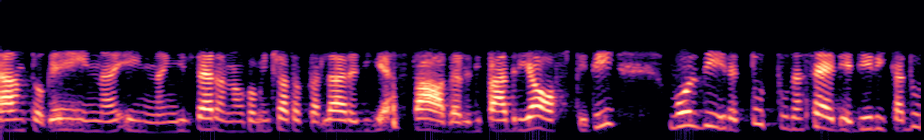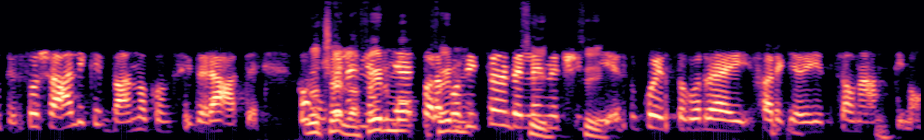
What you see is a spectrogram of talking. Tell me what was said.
tanto che in, in, Inghilterra hanno cominciato a parlare di guest father, di padri ospiti, vuol dire tutta una serie di ricadute sociali che vanno considerate. Comunque lei fermo, la posizione dell'NCD sì, sì. e su questo vorrei fare chiarezza un attimo.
